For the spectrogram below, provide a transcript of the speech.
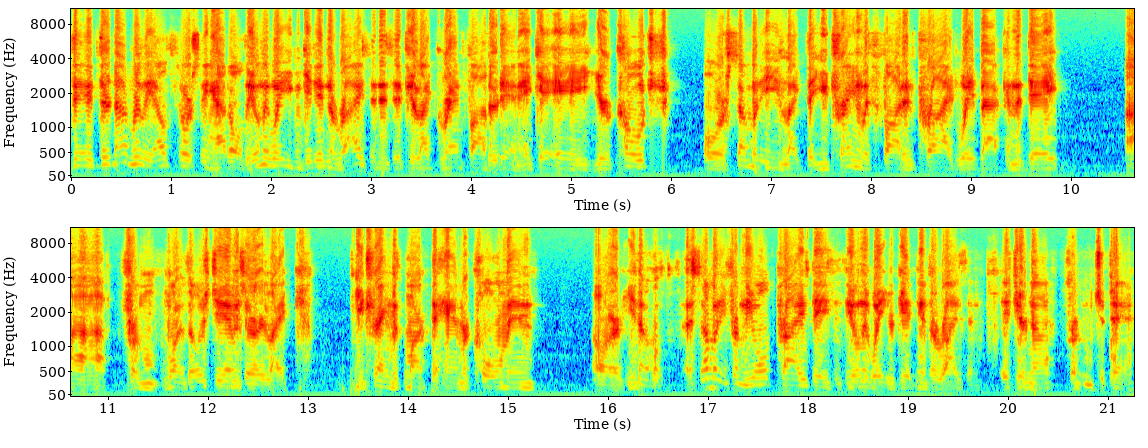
they they're not really outsourcing at all. The only way you can get into Rizin is if you're like grandfathered in, aka your coach or somebody like that you train with fought in Pride way back in the day uh, from one of those gyms, or like you train with Mark the Hammer Coleman or you know somebody from the old Pride days is the only way you're getting into Rizin if you're not from Japan.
